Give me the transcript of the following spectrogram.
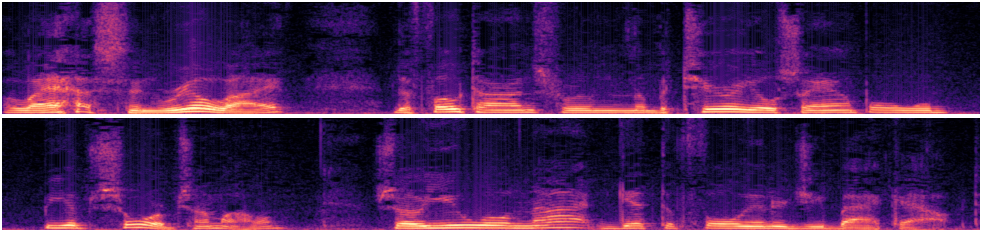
Alas, in real life, the photons from the material sample will be absorbed, some of them, so you will not get the full energy back out.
